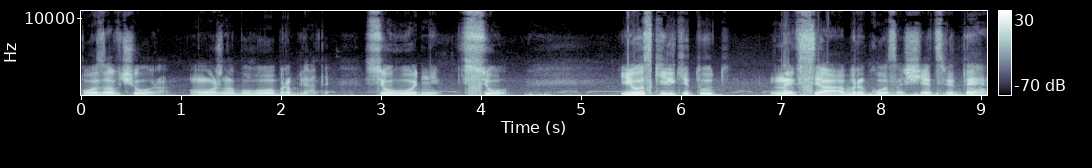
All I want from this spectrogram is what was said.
позавчора можна було обробляти. Сьогодні все. І оскільки тут не вся абрикоса ще цвіте,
